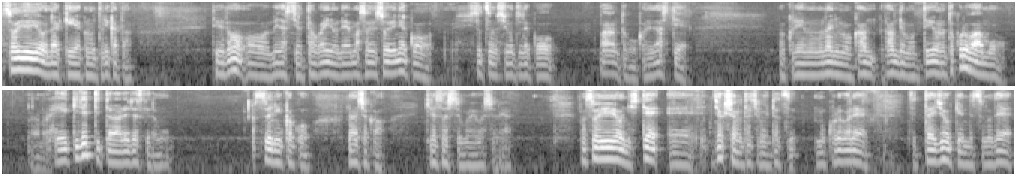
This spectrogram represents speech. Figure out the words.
そういうような契約の取り方っていうのを目指してやった方がいいので、まあ、そういうそういうねこう一つの仕事でこうバーンとお金出して、まあ、クレームも何もかんかんでもっていうようなところはもうあの平気でって言ったらあれですけども普通に過去何社か切らさせてもらいましたね。まあ、そういうようにして、えー、弱者の立場に立つもうこれがね絶対条件ですので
